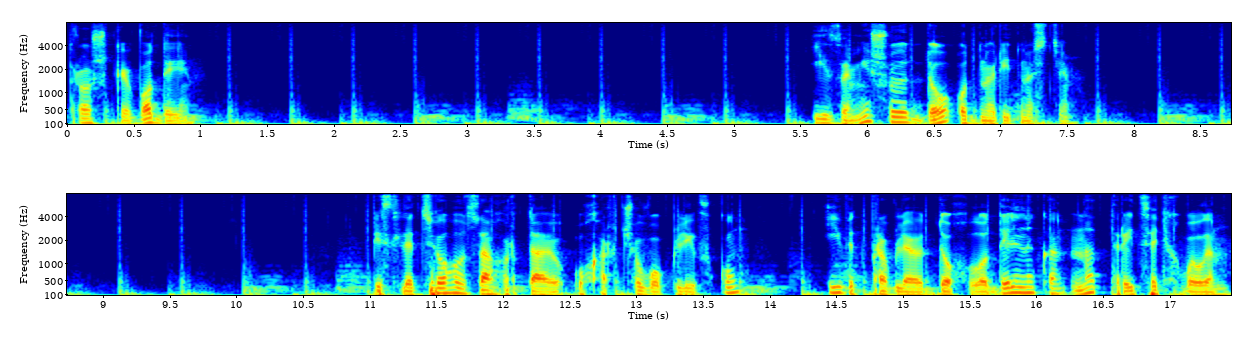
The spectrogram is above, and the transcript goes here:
Трошки води. І замішую до однорідності. Після цього загортаю у харчову плівку і відправляю до холодильника на 30 хвилин.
